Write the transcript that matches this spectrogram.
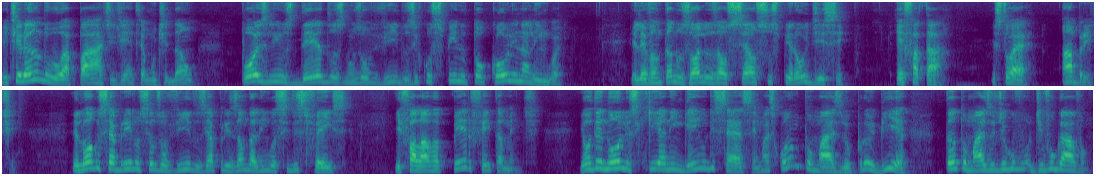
E tirando-o à parte de entre a multidão, pôs-lhe os dedos nos ouvidos e, cuspindo, tocou-lhe na língua. E levantando os olhos ao céu, suspirou e disse: Efatá, isto é, abre-te. E logo se abriram seus ouvidos, e a prisão da língua se desfez, e falava perfeitamente. E ordenou-lhes que a ninguém o dissessem, mas quanto mais lhe o proibia, tanto mais o divulgavam.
